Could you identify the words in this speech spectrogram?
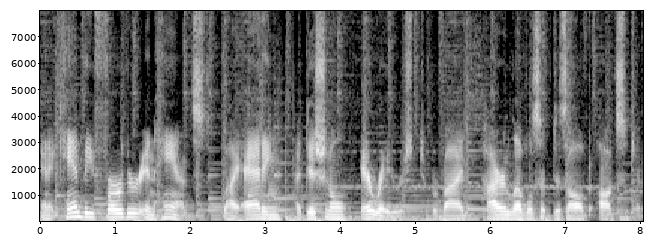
and it can be further enhanced by adding additional aerators to provide higher levels of dissolved oxygen.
